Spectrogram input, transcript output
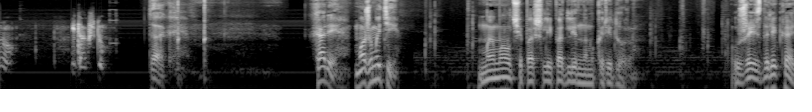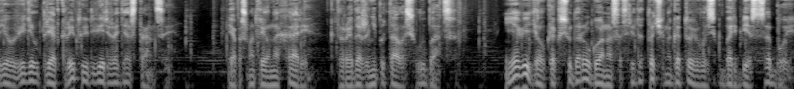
Ну, итак, что? Так. Харри, можем идти. Мы молча пошли по длинному коридору. Уже издалека я увидел приоткрытую дверь радиостанции. Я посмотрел на Хари, которая даже не пыталась улыбаться. Я видел, как всю дорогу она сосредоточенно готовилась к борьбе с собой.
